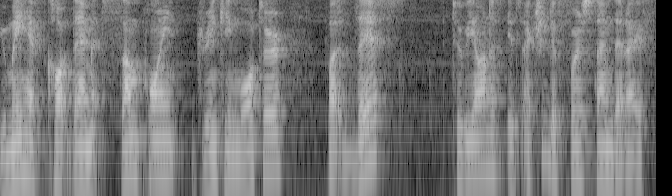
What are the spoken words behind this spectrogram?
you may have caught them at some point drinking water, but this, to be honest, it's actually the first time that I've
